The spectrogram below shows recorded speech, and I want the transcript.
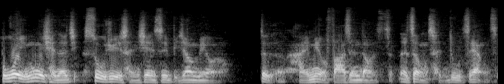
不过以目前的数据呈现是比较没有这个还没有发生到那这种程度这样子。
